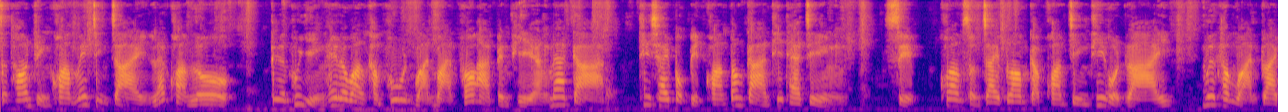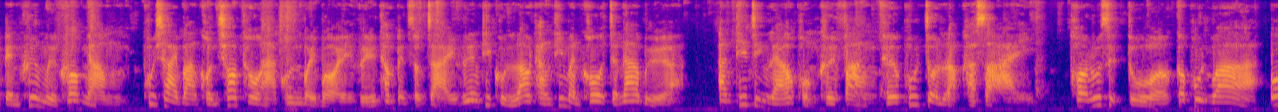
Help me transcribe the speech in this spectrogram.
สะท้อนถึงความไม่จริงใจและความโลภเตือนผู้หญิงให้ระวังคำพูดหวานๆเพราะอาจเป็นเพียงหน้ากากที่ใช้ปกปิดความต้องการที่แท้จริง 10. ความสนใจปลอมกับความจริงที่โหดร้าย เมื่อคำหวานกลายเป็นเครื่องมือครอบงำ ผู้ชายบางคนชอบโทรหาคุณบ่อยๆ หรือทำเป็นสนใจเรื่องที่คุณเล่าทั้งที่มันโคตรจะน่าเบื่อ อันที่จริงแล้วผมเคยฟัง เธอพูดจนหลับคาสาย พอรู้สึกตัวก็พูดว่า โอ้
